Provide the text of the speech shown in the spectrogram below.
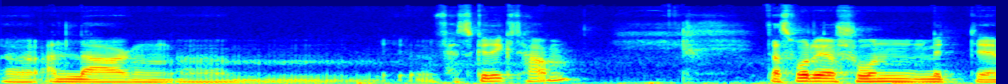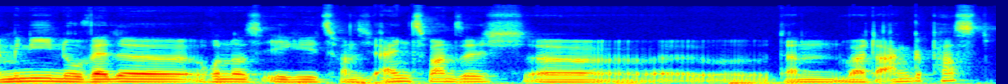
äh, Anlagen ähm, festgelegt haben. Das wurde ja schon mit der Mini-Novelle rund das EG 2021 äh, dann weiter angepasst.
